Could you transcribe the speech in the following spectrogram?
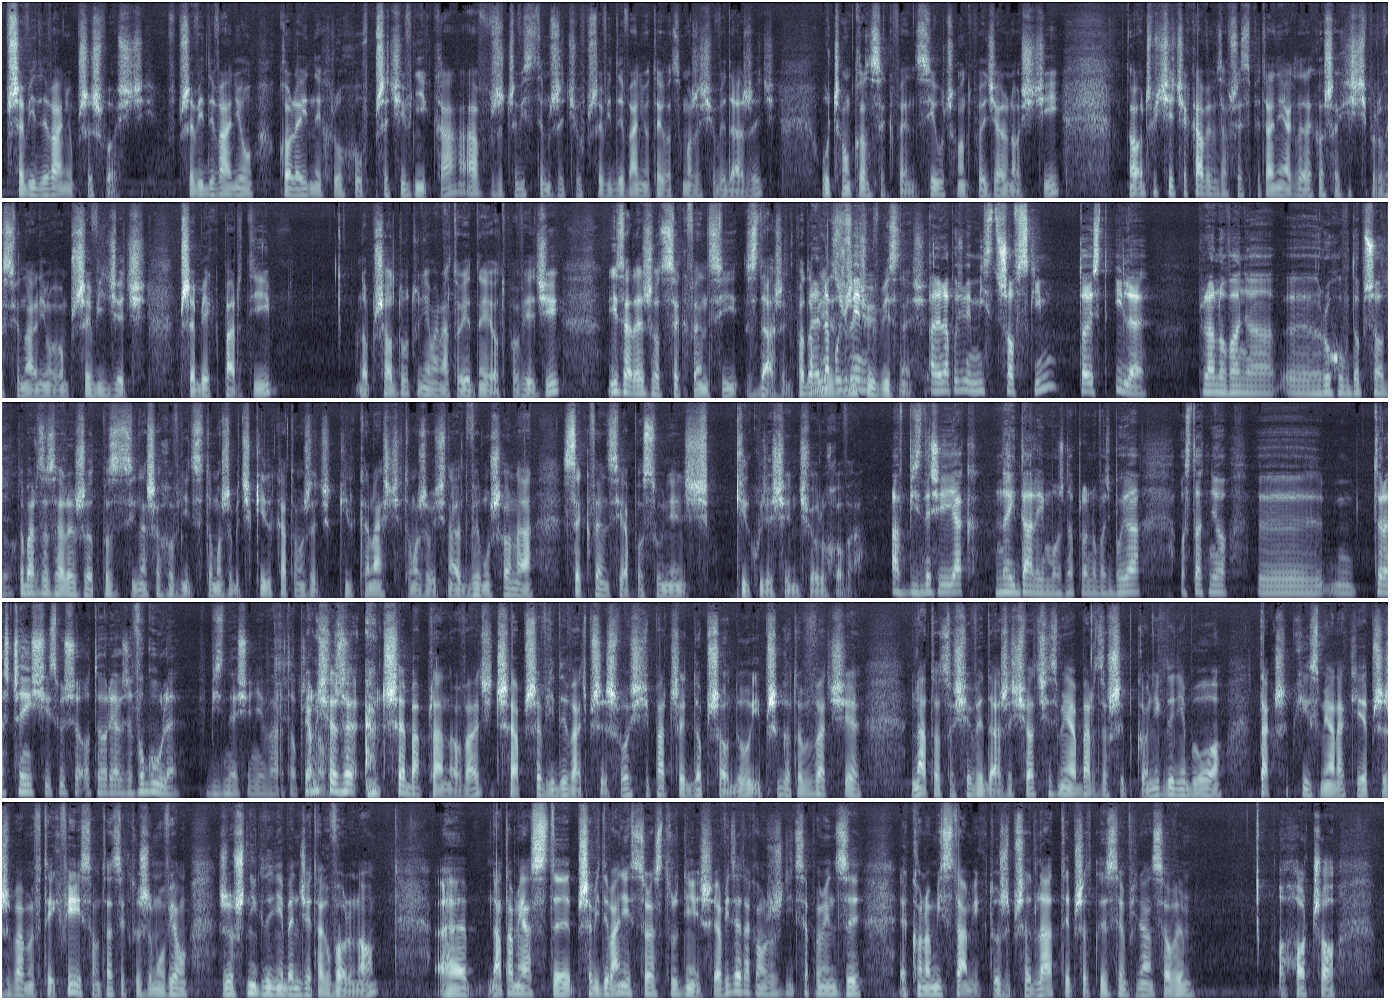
w przewidywaniu przyszłości, w przewidywaniu kolejnych ruchów przeciwnika, a w rzeczywistym życiu w przewidywaniu tego, co może się wydarzyć. Uczą konsekwencji, uczą odpowiedzialności. No, oczywiście ciekawym zawsze jest pytanie, jak daleko szachiści profesjonalni mogą przewidzieć przebieg partii do przodu. Tu nie ma na to jednej odpowiedzi i zależy od sekwencji zdarzeń. Podobnie jest poziomie, w życiu i w biznesie. Ale na poziomie mistrzowskim to jest ile planowania y, ruchów do przodu? To bardzo zależy od pozycji na szachownicy. To może być kilka, to może być kilkanaście, to może być nawet wymuszona sekwencja posunięć kilkudziesięcioruchowa. A w biznesie jak najdalej można planować? Bo ja ostatnio y, coraz częściej słyszę o teoriach, że w ogóle w biznesie nie warto planować. Ja myślę, że trzeba planować, trzeba przewidywać przyszłość i patrzeć do przodu i przygotowywać się na to, co się wydarzy. Świat się zmienia bardzo szybko. Nigdy nie było tak szybkich zmian, jakie przeżywamy w tej chwili. Są tacy, którzy mówią, że już nigdy nie będzie tak wolno. E, natomiast e, przewidywanie jest coraz trudniejsze. Ja widzę taką różnicę pomiędzy ekonomistami, którzy przed laty, przed kryzysem finansowym ochoczo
